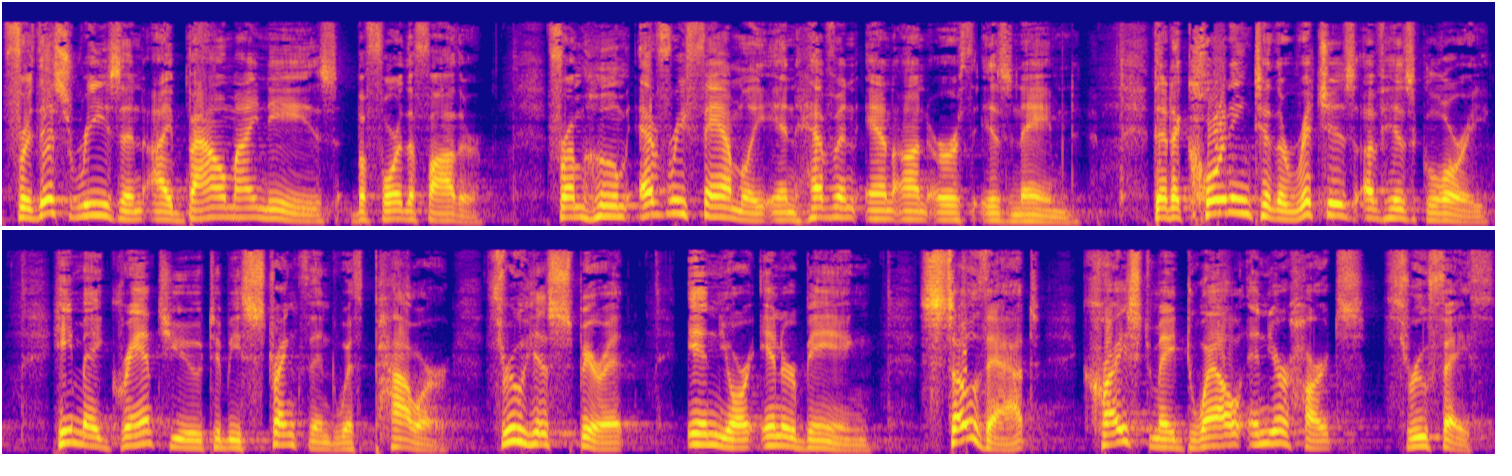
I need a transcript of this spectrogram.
For this reason I bow my knees before the Father, from whom every family in heaven and on earth is named, that according to the riches of his glory, he may grant you to be strengthened with power through his Spirit in your inner being, so that Christ may dwell in your hearts through faith,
